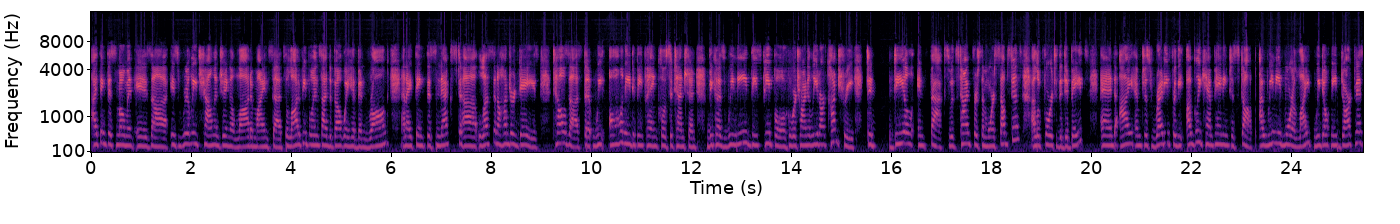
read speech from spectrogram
I think this moment is uh, is really challenging a lot of mindsets. A lot of people inside the Beltway have been wrong, and I think this next uh, less than 100 days tells us that we all need to be paying close attention because because we need these people who are trying to lead our country to deal in facts. So it's time for some more substance. I look forward to the debates, and I am just ready for the ugly campaigning to stop. I, we need more light. We don't need darkness.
